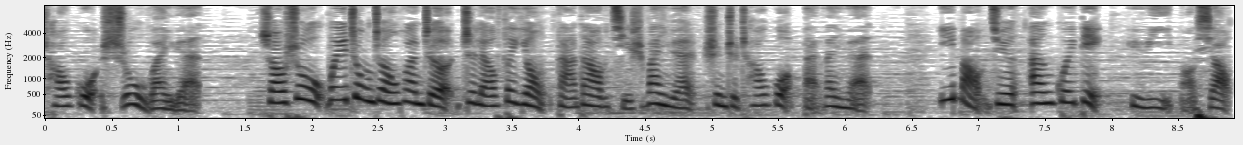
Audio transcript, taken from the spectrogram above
超过十五万元，少数危重症患者治疗费用达到几十万元，甚至超过百万元。医保均按规定予以报销。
